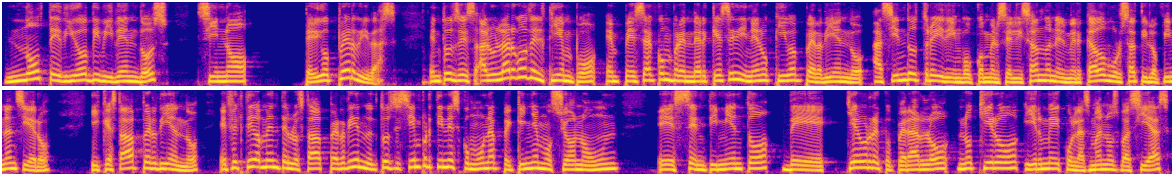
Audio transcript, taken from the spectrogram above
no te dio dividendos, sino te dio pérdidas. Entonces, a lo largo del tiempo, empecé a comprender que ese dinero que iba perdiendo haciendo trading o comercializando en el mercado bursátil o financiero y que estaba perdiendo, efectivamente lo estaba perdiendo. Entonces, siempre tienes como una pequeña emoción o un eh, sentimiento de quiero recuperarlo, no quiero irme con las manos vacías.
